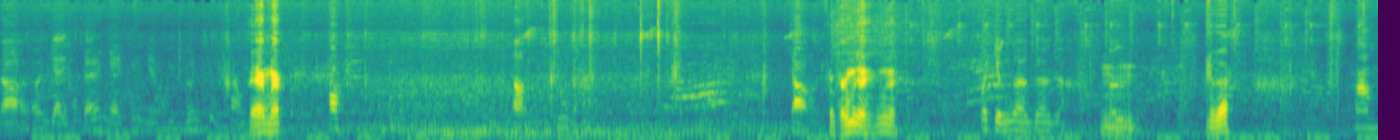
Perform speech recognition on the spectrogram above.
Trời ơi vậy không để vậy cái nhìn lên xuống ăn mát trời chú đã trời. Rồi cắn miếng này cắn miếng này. Coi chừng ờ, ờ, ờ. ừ. ngon quá không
